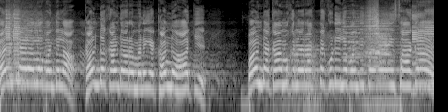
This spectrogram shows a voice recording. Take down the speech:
ರೈಟ್ ಹೇಳಲು ಬಂದಿಲ್ಲ. ಕಂಡು ಕಂಡವರ ಮನೆಗೆ ಕಣ್ಣು ಹಾಕಿ ಬಂಡ ಕಾಮುಕನ ರಕ್ತ ಕುಡಿಯಲು ಬಂದಿದ್ದಾನೆ ಸಾಗರ್.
